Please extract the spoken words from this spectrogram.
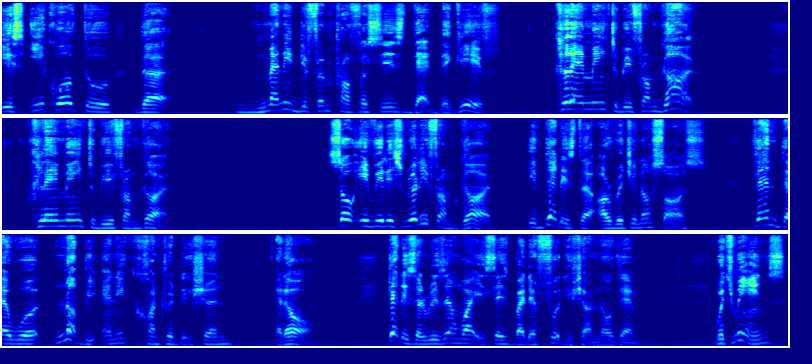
is equal to the many different prophecies that they give, claiming to be from God claiming to be from God. So if it is really from God, if that is the original source, then there would not be any contradiction at all. That is the reason why it says, By their fruit you shall know them. Which means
